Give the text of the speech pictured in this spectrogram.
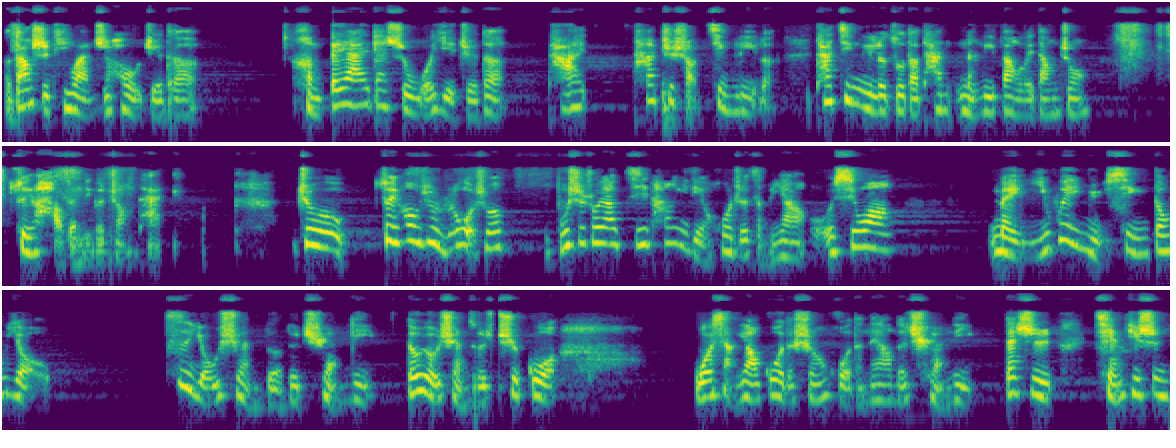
我当时听完之后，我觉得很悲哀，但是我也觉得他他至少尽力了，他尽力了做到他能力范围当中最好的那个状态。就最后就如果说不是说要鸡汤一点或者怎么样，我希望每一位女性都有自由选择的权利，都有选择去过我想要过的生活的那样的权利。但是前提是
